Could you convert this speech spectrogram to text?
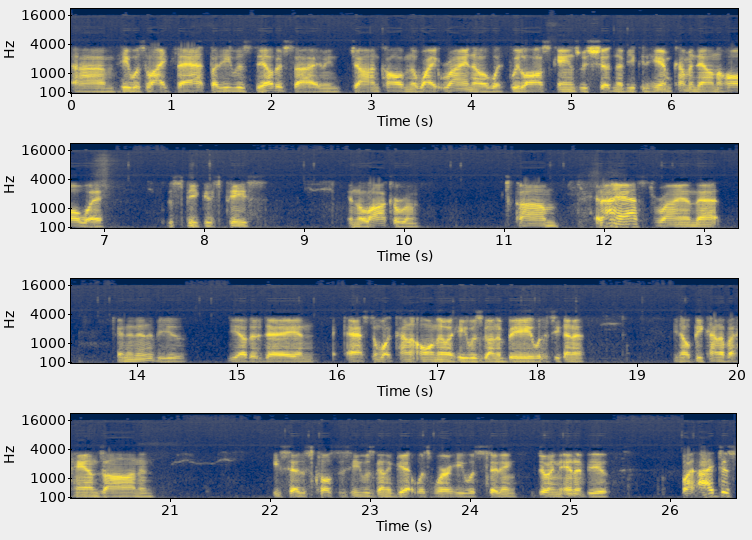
Um, he was like that, but he was the other side. I mean, John called him the White Rhino. If we lost games we shouldn't have, you can hear him coming down the hallway to speak his piece in the locker room. Um, and I asked Ryan that in an interview the other day, and asked him what kind of owner he was going to be. Was he going to, you know, be kind of a hands-on? And he said as close as he was going to get was where he was sitting during the interview. But I just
